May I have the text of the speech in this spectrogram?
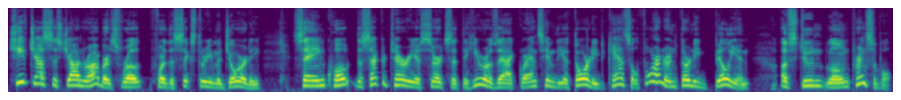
Chief Justice John Roberts wrote for the 6-3 majority, saying, quote, The Secretary asserts that the HEROES Act grants him the authority to cancel 430 billion of student loan principal.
